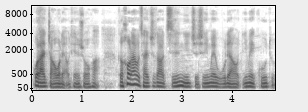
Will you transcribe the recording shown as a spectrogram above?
过来找我聊天说话？可后来我才知道，其实你只是因为无聊，因为孤独。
